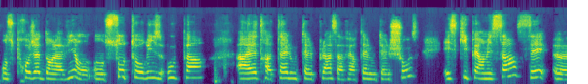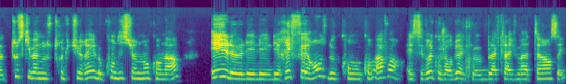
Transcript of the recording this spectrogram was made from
on se projette dans la vie, on, s'autorise ou pas à être à telle ou telle place, à faire telle ou telle chose. Et ce qui permet ça, c'est euh, tout ce qui va nous structurer, le conditionnement qu'on a et les, références qu'on va avoir. Et c'est vrai qu'aujourd'hui, avec le Black Lives Matter, c'est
